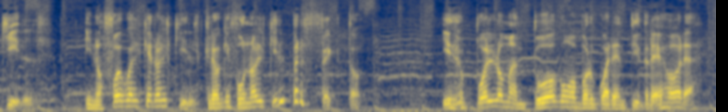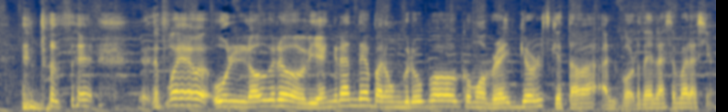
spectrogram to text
kill. Y no fue cualquier all kill, creo que fue un all kill perfecto. Y después lo mantuvo como por 43 horas. Entonces fue un logro bien grande para un grupo como Brave Girls que estaba al borde de la separación.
